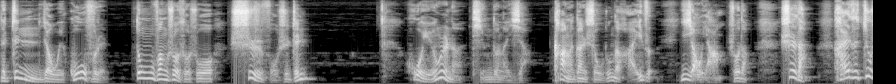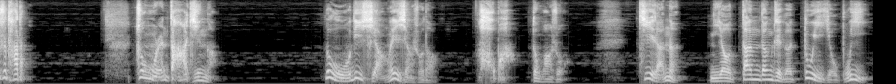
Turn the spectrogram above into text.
那朕要为郭夫人，东方朔所说是否是真？”霍云儿呢？停顿了一下，看了看手中的孩子，一咬牙说道：“是的，孩子就是他的。”众人大惊啊！那武帝想了一想，说道：“好吧，东方朔。”既然呢，你要担当这个对友不义、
